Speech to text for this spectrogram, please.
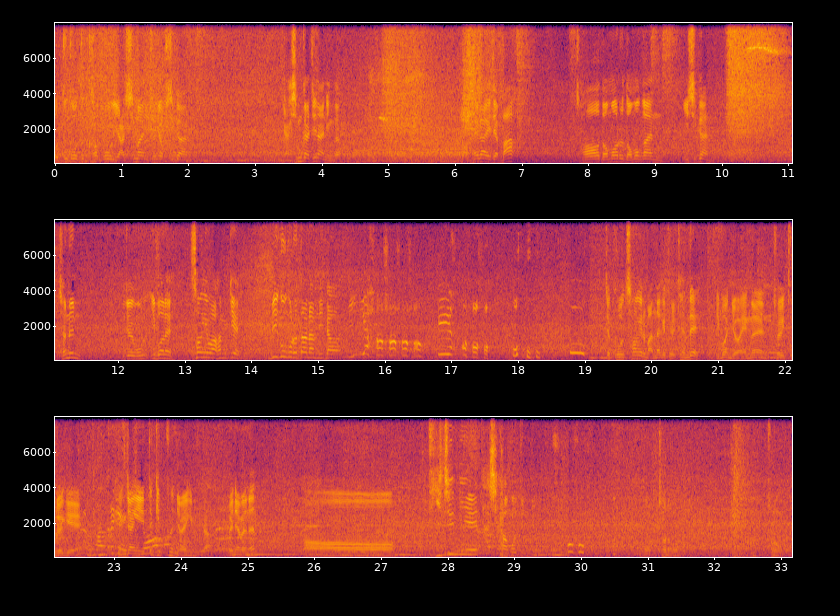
어둑어둑하고 야심한 저녁 시간. 야심까지는 아닌가? 어, 해가 이제 막 저 너머로 넘어간 이 시간. 저는 이제 오- 이번에 성희와 함께 미국으로 떠납니다. 이제 곧 성희를 만나게 될 텐데 이번 여행은 저희 둘에게 굉장히 뜻깊은 여행입니다. 왜냐면은 어 디즈니에 다시 가거든요 호호호. 어, 전화 온다 전화 온다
